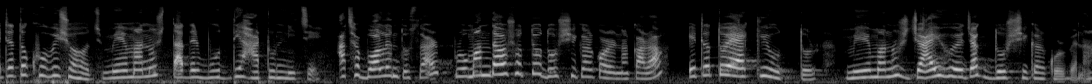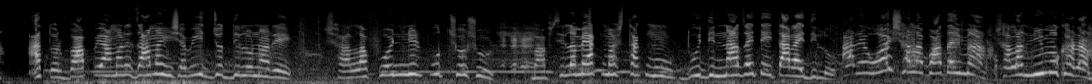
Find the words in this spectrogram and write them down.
এটা তো খুবই সহজ। মেয়ে মানুষ তাদের বুদ্ধি হাঁটুর নিচে। আচ্ছা বলেন তো স্যার প্রমাণ দেওয়া সত্ত্বেও দোষ স্বীকার করে না কারা? এটা তো একই উত্তর। মেয়ে মানুষ যাই হয়ে যাক দোষ স্বীকার করবে না। আর তোর বাপে আমারে জামাই হিসাবে ইজ্জত দিল না রে। শালা ফন্নির পুত শ্বশুর। ভাবছিলাম এক মাস থাকমু দুই দিন না যাইতেই তারাই দিল। আরে বাদাই মা শালা নিমো খারাম।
